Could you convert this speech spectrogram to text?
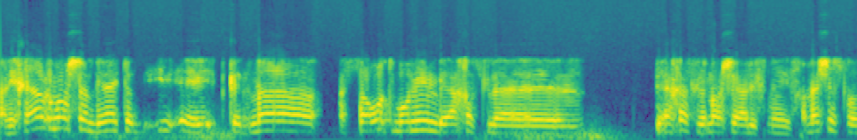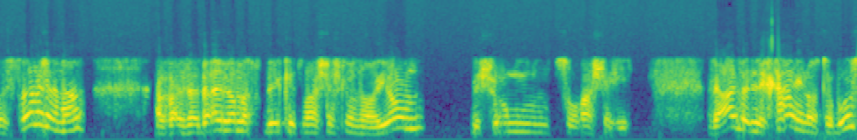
אני חייב לומר שהמדינה התקדמה עשרות מונים ביחס, ל... ביחס למה שהיה לפני 15 או 20 שנה, אבל זה עדיין לא מצדיק את מה שיש לנו היום בשום צורה שהיא. ואז לך אין אוטובוס,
